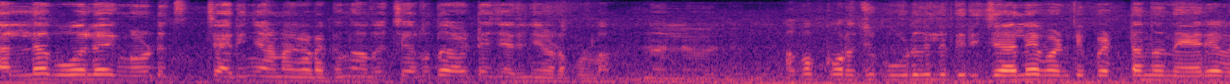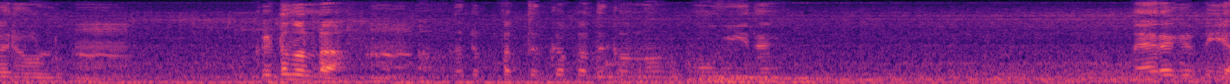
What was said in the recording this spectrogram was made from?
നല്ല പോലെ ഇങ്ങോട്ട് ചരിഞ്ഞാണ് കിടക്കുന്നത്? അത് ചെറുതായിട്ട് ചരിഞ്ഞ് കിടപ്പുള്ള നല്ലപോലെ. അപ്പൊ കുറച്ച് കൂടുതൽ തിരിച്ചാലേ വണ്ടി പെട്ടെന്ന് നേരെ വരുള്ളൂ. കിട്ടുന്നുണ്ടോ? എന്നിട്ട് പതുക്കെ പതുക്കെ ഒന്ന് മൂവ് ചെയ്ത്. നേരെ കിട്ടിയ?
